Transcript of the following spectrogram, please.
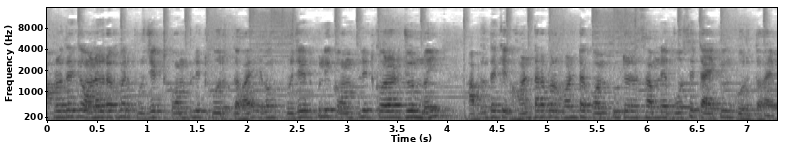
আপনাদেরকে অনেক রকমের প্রজেক্ট কমপ্লিট করতে হয় এবং প্রজেক্টগুলি কমপ্লিট করার জন্যই আপনাদেরকে ঘণ্টার পর ঘণ্টা কম্পিউটারের সামনে বসে টাইপিং করতে হয়।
